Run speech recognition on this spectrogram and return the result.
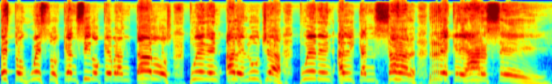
estos huesos que han sido quebrantados pueden, aleluya, pueden alcanzar, recrearse.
